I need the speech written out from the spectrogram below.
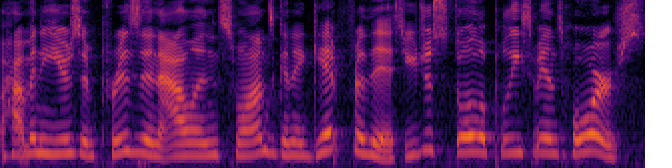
how many years in prison Alan Swan's gonna get for this. You just stole a policeman's horse.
